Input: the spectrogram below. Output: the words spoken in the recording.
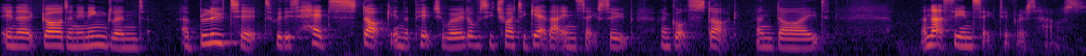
in a garden in England a blue tit with his head stuck in the pitcher where it obviously tried to get that insect soup and got stuck and died. And that's the insectivorous house.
